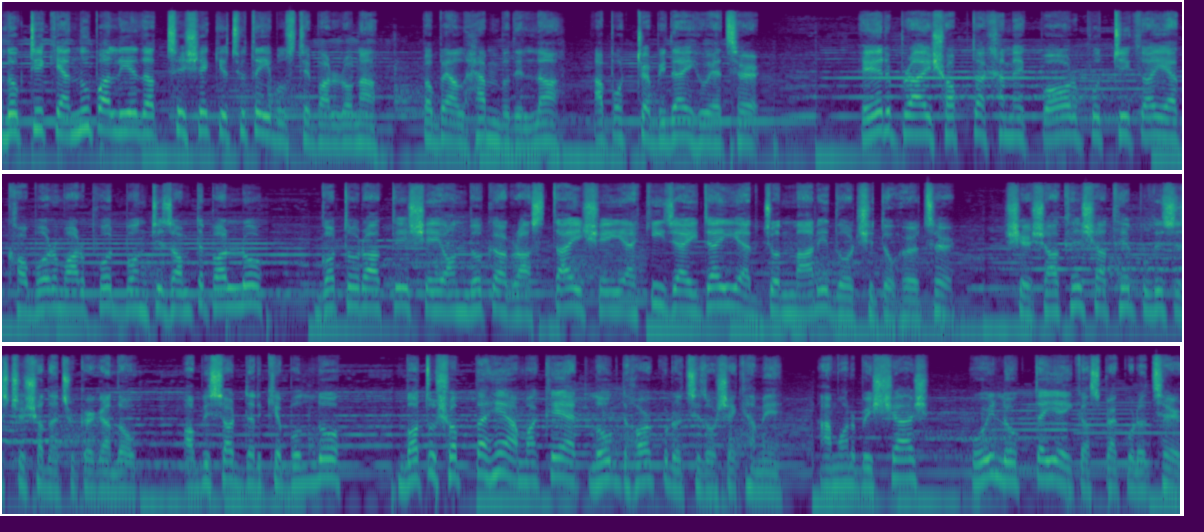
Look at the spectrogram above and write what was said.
লোকটি কেন পালিয়ে যাচ্ছে সে কিছুতেই বুঝতে পারল না। তবে আলহামদুলিল্লাহ, আপদটা বিদায় হয়েছে। এর প্রায় সপ্তাহখানেক পর পত্রিকায় এক খবর মারফত বন্টি জানতে পারল গত রাতে সেই অন্ধকার রাস্তায় সেই একই জায়গায় একজন নারী দর্শিত হয়েছে। সে সাথে সাথে পুলিশ স্টেশনে চুকে গেল। অফিসারদেরকে বলল গত সপ্তাহে আমাকে এক লোক ধর করেছিল সেখানে। আমার বিশ্বাস, ওই লোকটাই এই কাজটা করেছে।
